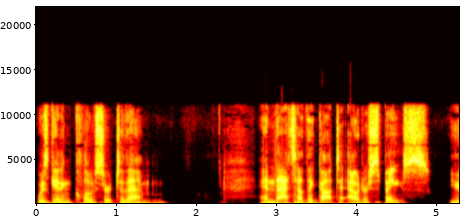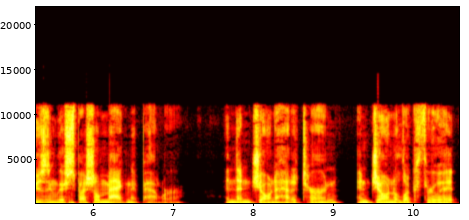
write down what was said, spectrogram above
was getting closer to them. And that's how they got to outer space using their special magnet power. And then Jonah had a turn, and Jonah looked through it,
